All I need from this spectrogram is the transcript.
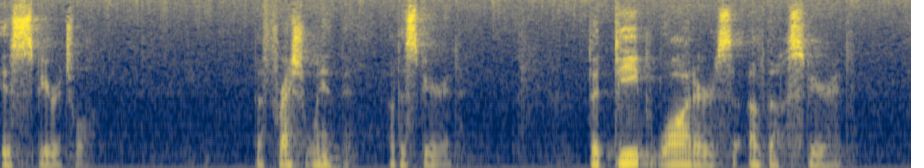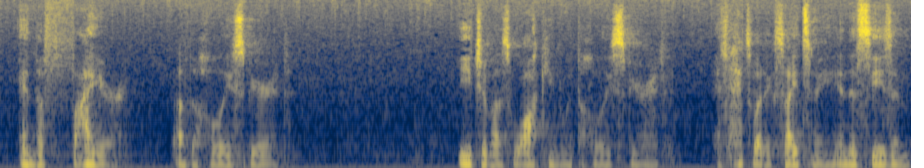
is spiritual the fresh wind of the Spirit the deep waters of the Spirit and the fire of the Holy Spirit. Each of us walking with the Holy Spirit. And that's what excites me in this season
